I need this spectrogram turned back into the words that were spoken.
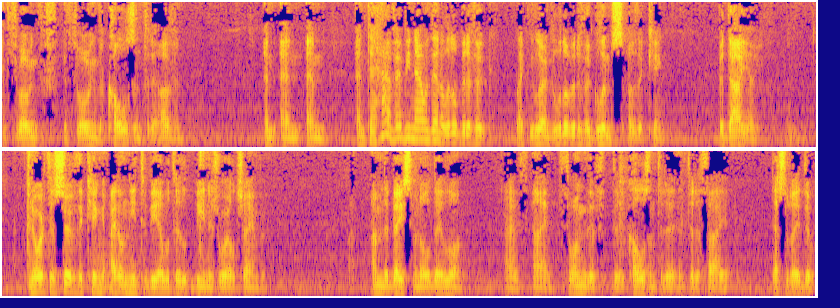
and throwing throwing the coals into the oven, and and and and to have every now and then a little bit of a like we learned a little bit of a glimpse of the king, bedayai. In order to serve the king, I don't need to be able to be in his royal chamber. I'm in the basement all day long. I'm, I'm throwing the, the coals into the, into the fire. That's what I do.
